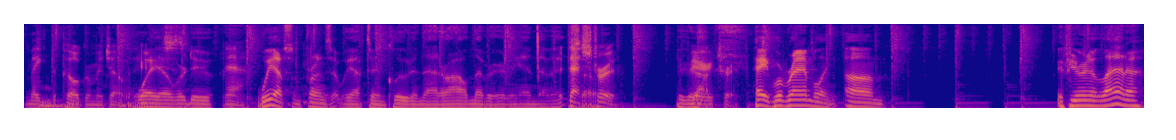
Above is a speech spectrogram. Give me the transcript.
make the pilgrimage over there. Way overdue. Yeah. We have some friends that we have to include in that, or I'll never hear the end of it. That's so true. figure Very true. Hey, we're rambling. Um, if you're in Atlanta,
